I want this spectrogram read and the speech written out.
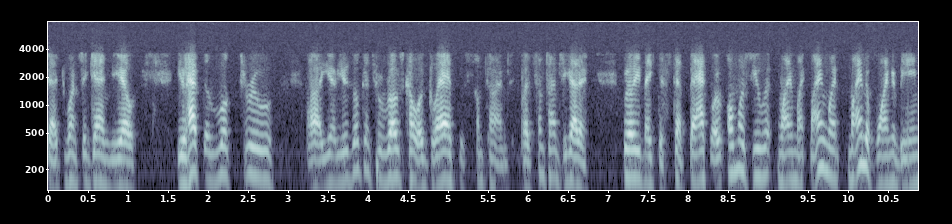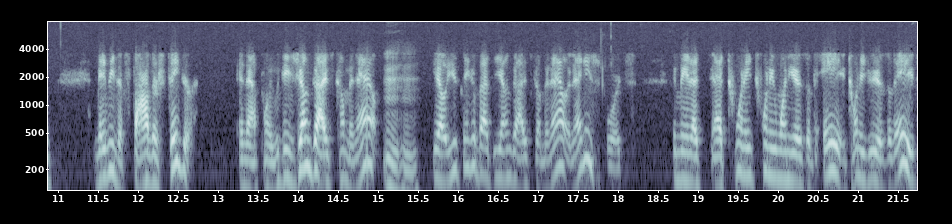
that once again, you know, you have to look through. Uh, you know, you're looking through rose-colored glasses sometimes, but sometimes you got to really make the step back, or almost you. Mine, mine went, mine of wine being maybe the father figure in that point with these young guys coming out. Mm-hmm. You know, you think about the young guys coming out in any sports. I mean, at, at 20, 21 years of age, 22 years of age,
